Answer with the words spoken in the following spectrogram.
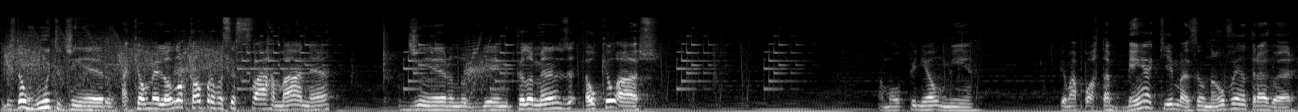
Eles dão muito dinheiro. Aqui é o melhor local para você farmar, né? Dinheiro no game. Pelo menos é o que eu acho. É uma opinião minha. Tem uma porta bem aqui, mas eu não vou entrar agora.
